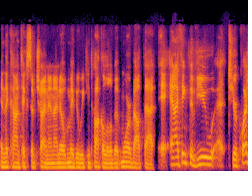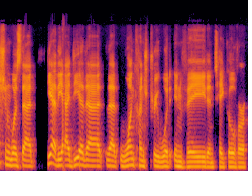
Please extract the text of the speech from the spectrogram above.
in the context of China. And I know maybe we can talk a little bit more about that. And I think the view uh, to your question was that yeah, the idea that that one country would invade and take over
